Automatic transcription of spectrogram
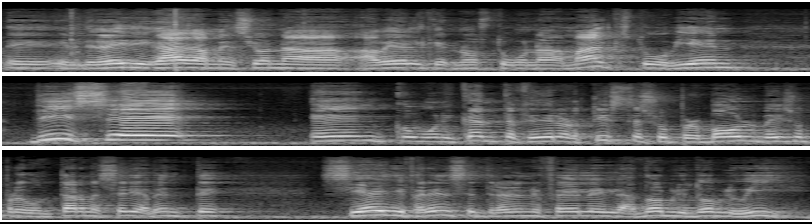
Eh, el de Lady Gaga menciona a Abel que no estuvo nada mal, que estuvo bien. Dice en comunicante Fidel Ortiz de Super Bowl, me hizo preguntarme seriamente si hay diferencia entre la NFL y la WWE.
